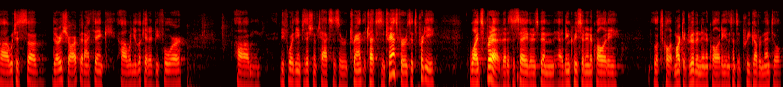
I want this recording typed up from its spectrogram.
uh, which is uh, very sharp. And I think uh, when you look at it before, um, before the imposition of taxes or taxes and transfers, it's pretty widespread. That is to say, there's been an increase in inequality let's call it market-driven inequality in the sense of pre-governmental,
